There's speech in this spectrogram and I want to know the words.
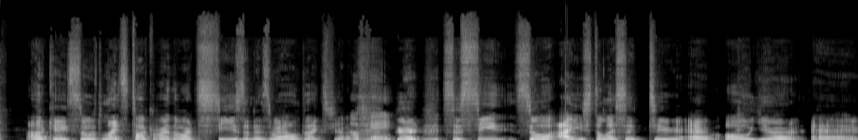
okay, so let's talk about the word season as well. Thanks, Fiona. Okay. So see, so I used to listen to um, all your, uh,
